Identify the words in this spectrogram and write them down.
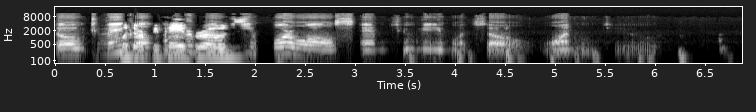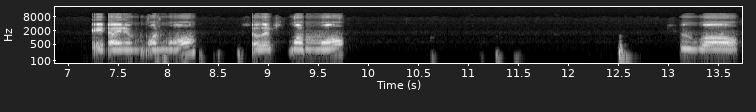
So to make a paved roads. four walls and two medium wood. So one, two, eight item, one wall. So there's one wall. Two wall.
